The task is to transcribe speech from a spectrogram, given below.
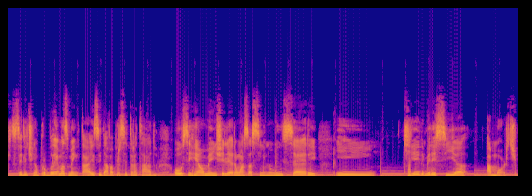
se ele tinha problemas mentais e dava para ser tratado, ou se realmente ele era um assassino em série e que ele merecia a morte.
